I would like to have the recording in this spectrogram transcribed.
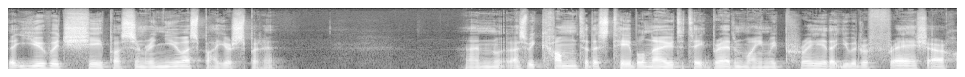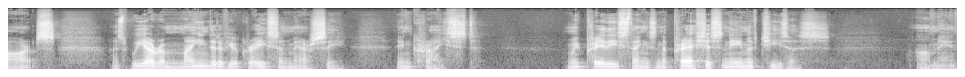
That you would shape us and renew us by your Spirit. And as we come to this table now to take bread and wine, we pray that you would refresh our hearts as we are reminded of your grace and mercy in Christ. And we pray these things in the precious name of Jesus. Amen.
